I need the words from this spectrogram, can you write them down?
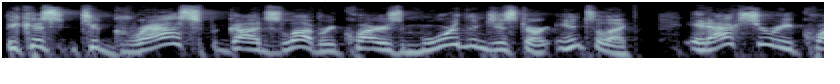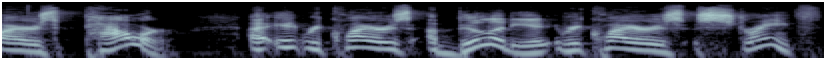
Because to grasp God's love requires more than just our intellect, it actually requires power, uh, it requires ability, it requires strength.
